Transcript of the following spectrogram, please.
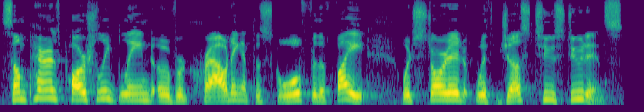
Some parents partially blamed overcrowding at the school for the fight, which started with just two students.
